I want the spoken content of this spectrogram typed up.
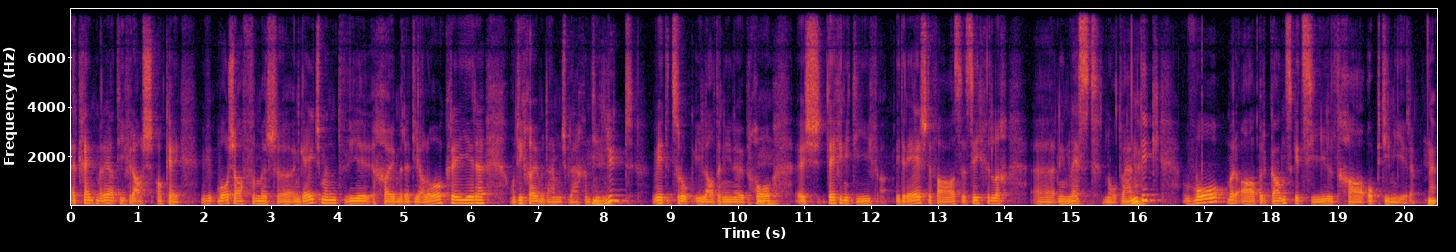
erkennt man relativ rasch, okay, wo schaffen wir äh, Engagement, wie können wir einen Dialog kreieren und wie können wir dementsprechend die mhm. Leute wieder zurück in den Laden hineinbekommen, mhm. ist definitiv in der ersten Phase sicherlich äh, ein Invest notwendig, mhm. wo man aber ganz gezielt kann optimieren kann.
